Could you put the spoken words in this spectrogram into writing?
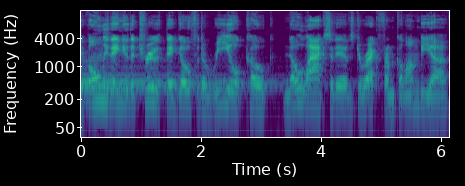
If only they knew the truth, they'd go for the real coke, no laxatives, direct from Colombia.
